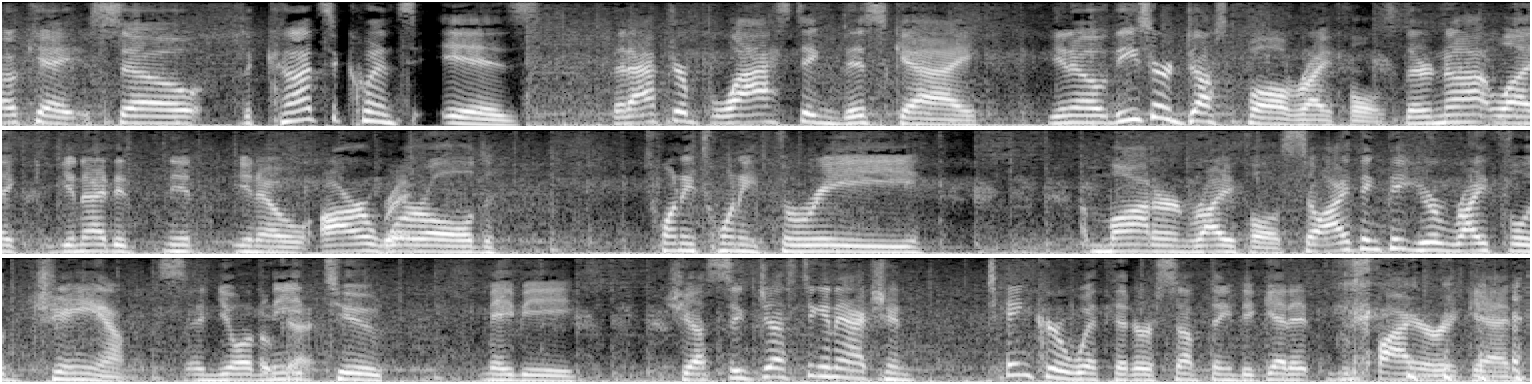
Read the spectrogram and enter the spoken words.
Okay, so the consequence is that after blasting this guy, you know, these are Duskwall rifles. They're not like United, you know, our world 2023 modern rifles. So I think that your rifle jams and you'll need to maybe just suggesting an action, tinker with it or something to get it to fire again.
